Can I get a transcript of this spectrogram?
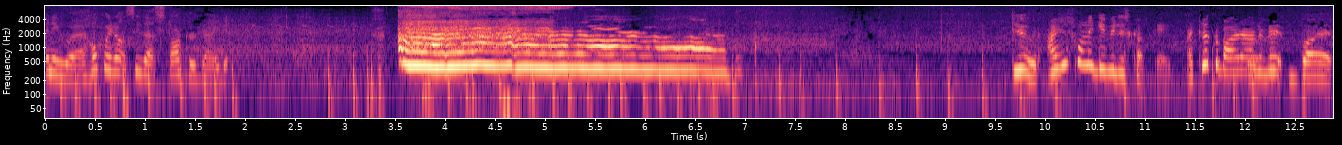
Anyway, I hope I don't see that stalker guy get. Dude, I just want to give you this cupcake. I took a bite out of it, but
